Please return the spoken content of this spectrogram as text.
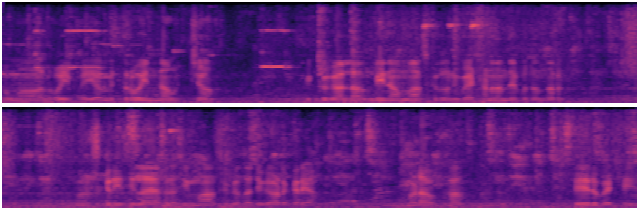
ਕਮਾਲ ਹੋਈ ਪਈ ਆ ਮਿੱਤਰੋ, ਇੰਨਾ ਉੱਚਾ। ਇੱਕ ਗੱਲ ਆ, ਬਿਨਾ ਮਾਸਕ ਤੋਂ ਨਹੀਂ ਬੈਠਣ ਦਿੰਦੇ ਪਤੰਦਰ। ਮਾਸਕ ਨਹੀਂ ਸੀ ਲਾਇਆ, ਫਿਰ ਅਸੀਂ ਮਾਸਕ ਦਾ ਜੁਗਾੜ ਕਰਿਆ। ਬੜਾ ਔਖਾ। ਫੇਰ ਬੈਠੇ ਆ।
